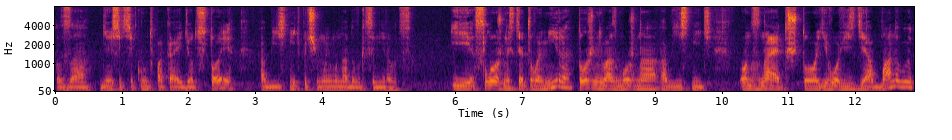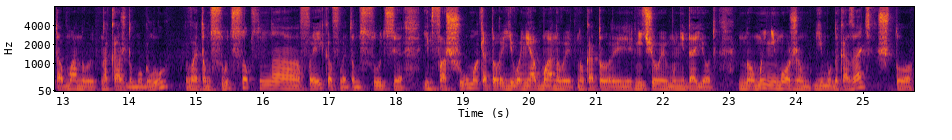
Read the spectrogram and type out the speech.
за 10 секунд, пока идет стори, объяснить, почему ему надо вакцинироваться. И сложность этого мира тоже невозможно объяснить. Он знает, что его везде обманывают, обманывают на каждом углу. В этом суть, собственно, фейков, в этом суть инфошума, который его не обманывает, но который ничего ему не дает. Но мы не можем ему доказать, что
